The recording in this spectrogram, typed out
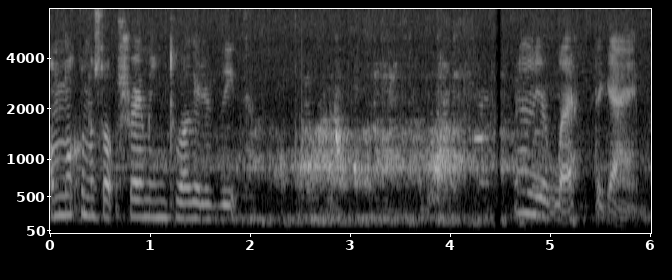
I'm not gonna stop streaming until I get a Vic. And he left the game.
